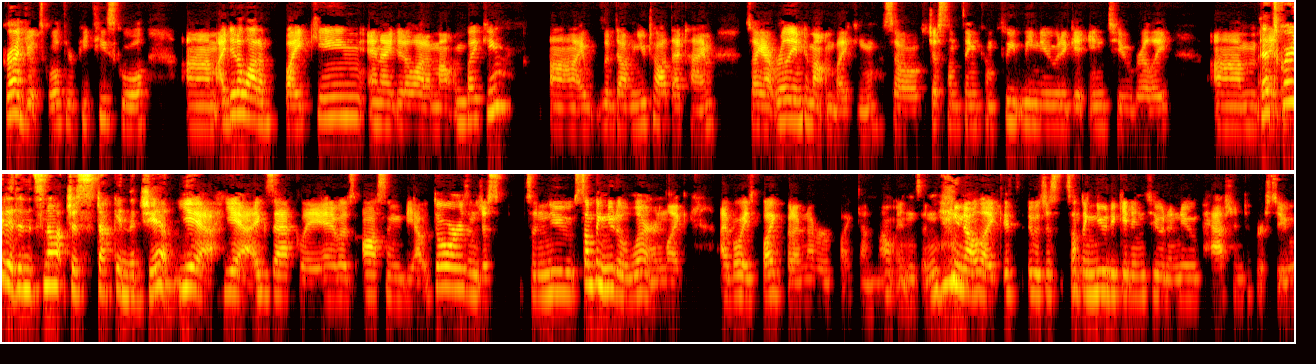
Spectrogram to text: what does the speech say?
graduate school, through PT school, um, I did a lot of biking and I did a lot of mountain biking. Uh, I lived out in Utah at that time, so I got really into mountain biking. So just something completely new to get into, really. Um, That's and, great, and it's not just stuck in the gym. Yeah, yeah, exactly. And it was awesome to be outdoors and just it's a new something new to learn. Like I've always biked, but I've never biked on mountains, and you know, like it, it was just something new to get into and a new passion to pursue.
